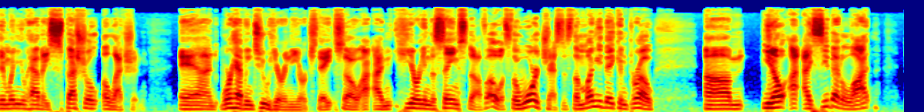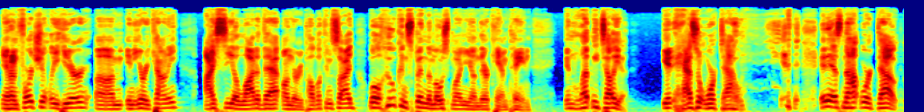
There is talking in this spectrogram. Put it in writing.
than when you have a special election and we're having two here in New York State. So I, am hearing the same stuff. Oh, it's the war chest. It's the money they can throw. Um, you know, I, I, see that a lot, and unfortunately, here um, in Erie County, I see a lot of that on the Republican side. Well, who can spend the most money on their campaign? And let me tell you, it hasn't worked out. it has not worked out.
